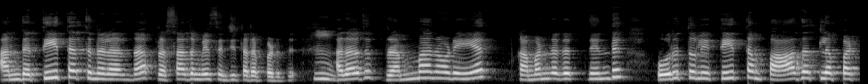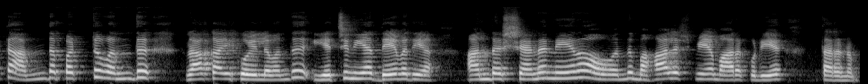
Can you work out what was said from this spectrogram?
அந்த தீர்த்தத்தினால தான் பிரசாதமே செஞ்சு தரப்படுது. அதாவது பிரம்மனுடைய கமண்டலத்திலிருந்து ஒரு துளி தீர்த்தம் பாதத்துல பட்டு அந்த பட்டு வந்து ராக்காய் கோயில்ல வந்து எச்சினியா தேவதையா அந்த க்ஷண நேரம் அவ வந்து மகாலட்சுமியா மாறக்கூடிய தருணம்.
